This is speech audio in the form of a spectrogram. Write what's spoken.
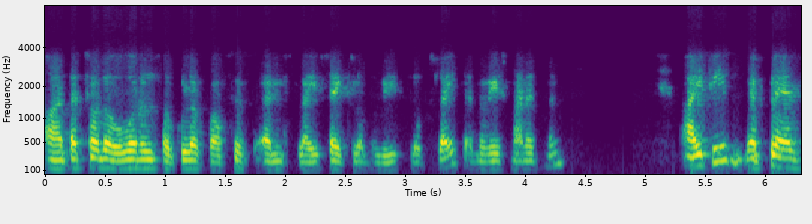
Uh, that's how the overall circular process and life cycle of the waste looks like and the waste management. IT plays,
